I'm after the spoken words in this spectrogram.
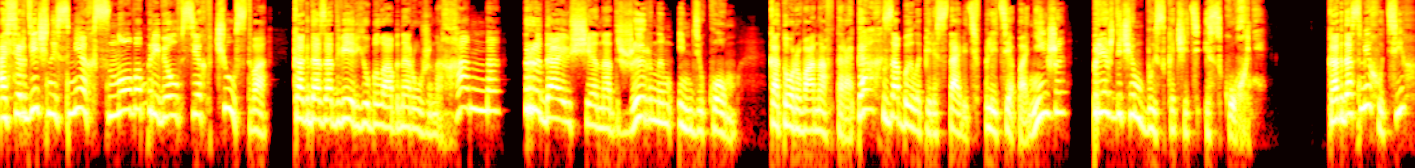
а сердечный смех снова привел всех в чувство, когда за дверью была обнаружена Ханна, рыдающая над жирным индюком, которого она в торопях забыла переставить в плите пониже, прежде чем выскочить из кухни. Когда смех утих,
